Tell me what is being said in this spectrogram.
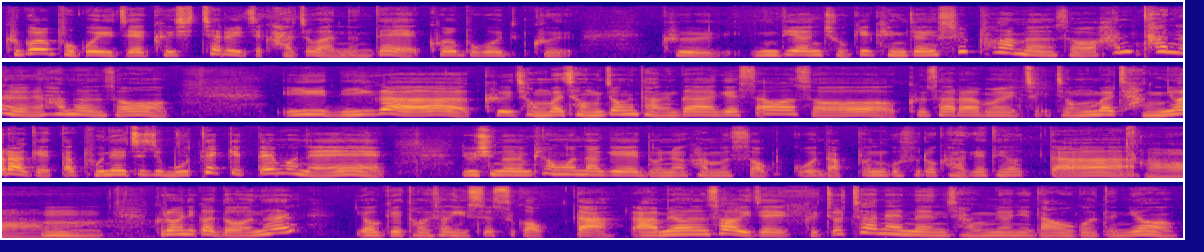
그걸 보고 이제 그 시체를 이제 가져왔는데 그걸 보고 그, 그 인디언 족이 굉장히 슬퍼하면서 한탄을 하면서 이 네가 그 정말 정정당당하게 싸워서 그 사람을 정- 정말 장렬하게 딱 보내주지 못했기 때문에 유신호는 평온하게 눈을 감을 수 없고 나쁜 곳으로 가게 되었다. 아. 음, 그러니까 너는 여기에 더 이상 있을 수가 없다. 라면서 이제 그 쫓아내는 장면이 나오거든요.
